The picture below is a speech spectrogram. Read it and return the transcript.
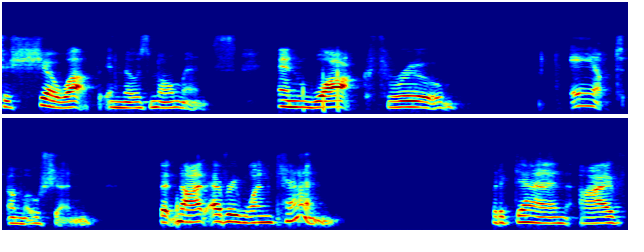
to show up in those moments and walk through amped emotion that not everyone can. But again, I've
